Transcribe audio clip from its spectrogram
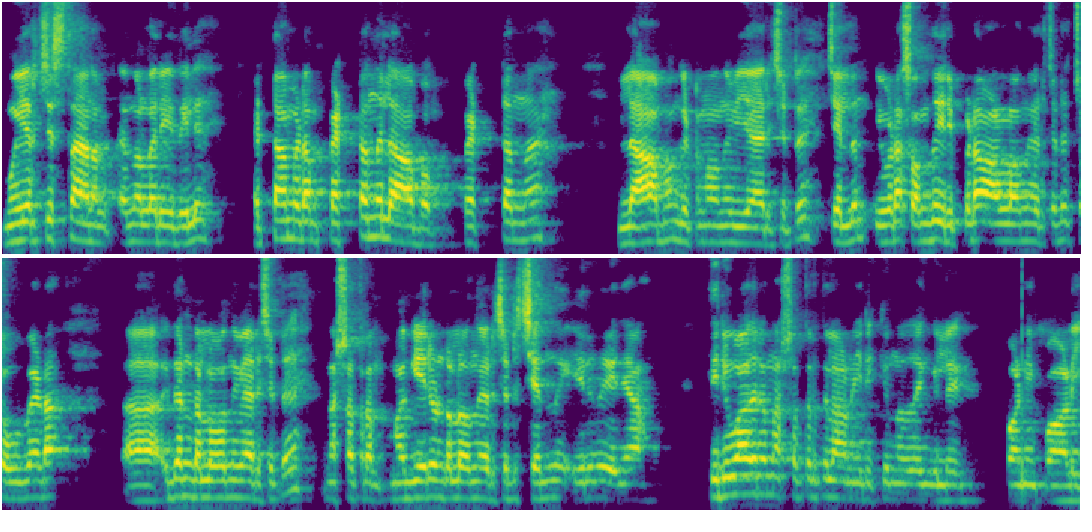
മുയർച്ചി സ്ഥാനം എന്നുള്ള രീതിയിൽ എട്ടാം ഇടം പെട്ടെന്ന് ലാഭം പെട്ടെന്ന് ലാഭം കിട്ടണമെന്ന് വിചാരിച്ചിട്ട് ചെല്ലും. ഇവിടെ സ്വന്തം ഇരിപ്പിടമാണല്ലോ എന്ന് വിചാരിച്ചിട്ട് ചൊവ്വയുടെ ഇതുണ്ടല്ലോ എന്ന് വിചാരിച്ചിട്ട് നക്ഷത്രം മകീരുണ്ടല്ലോ എന്ന് വിചാരിച്ചിട്ട് ചെന്ന് ഇരുന്ന് കഴിഞ്ഞാൽ തിരുവാതിര നക്ഷത്രത്തിലാണ് ഇരിക്കുന്നതെങ്കിൽ പണി പാളി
